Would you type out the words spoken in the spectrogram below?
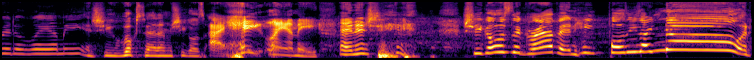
rid of Lammy. And she looks at him she goes, I hate Lammy. And then she, she goes to grab it and he pulls, he's like, no. And,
